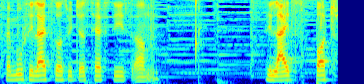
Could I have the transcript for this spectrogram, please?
If I move the light source, we just have these um, the light spot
